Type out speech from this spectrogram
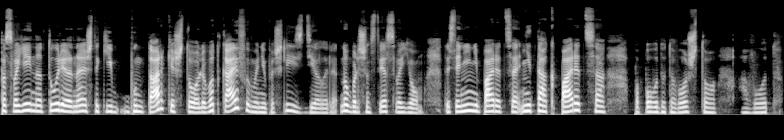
по своей натуре, знаешь, такие бунтарки, что ли. Вот кайф им они пошли и сделали. Ну, в большинстве своем. То есть они не парятся, не так парятся по поводу того, что, а вот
